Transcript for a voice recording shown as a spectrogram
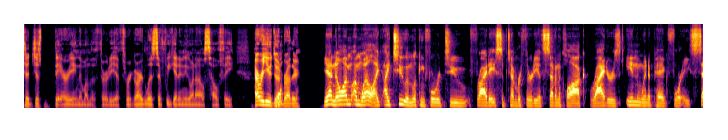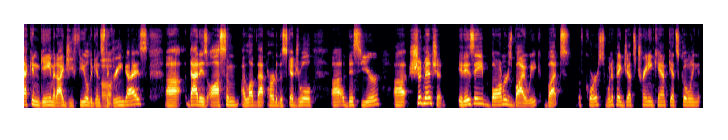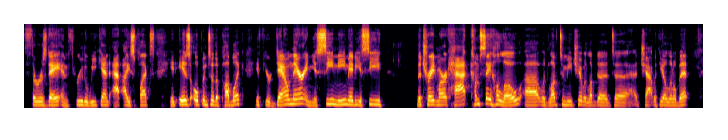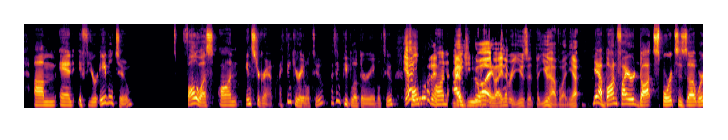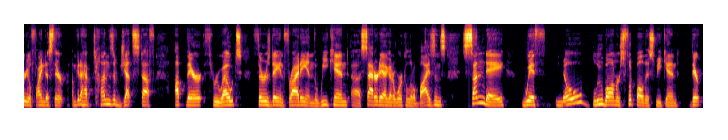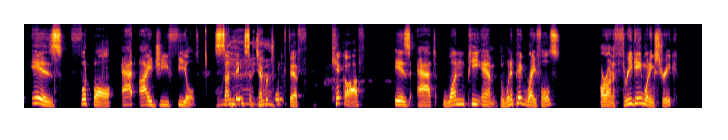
to just burying them on the 30th, regardless if we get anyone else healthy. How are you doing, Well, brother? Yeah, no, I'm I'm well. I I too am looking forward to Friday, September 30th, seven o'clock. Riders in Winnipeg for a second game at IG Field against the Oh. Green Guys. Uh, that is awesome. I love that part of the schedule uh, this year. Uh, should mention it is a Bombers bye week, but of course, Winnipeg Jets training camp gets going Thursday and through the weekend at Iceplex. It is open to the public. If you're down there and you see me, maybe you see the trademark hat. Come say hello. Uh, would love to meet you. Would love to to uh, chat with you a little bit. Um, and if you're able to, follow us on Instagram. I think you're able to. I think people out there are able to. Yeah, follow you put us it- on IG. I. I never use it, but you have one. Yep. Yeah, bonfire.sports is uh, where you'll find us there. I'm going to have tons of jet stuff up there throughout Thursday and Friday and the weekend. Uh, Saturday, I got to work a little Bisons. Sunday, with no Blue Bombers football this weekend, there is football at IG Field. Oh, Sunday, yeah, September yeah. 25th, kickoff is at 1 p.m. The Winnipeg Rifles are on a three game winning streak.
